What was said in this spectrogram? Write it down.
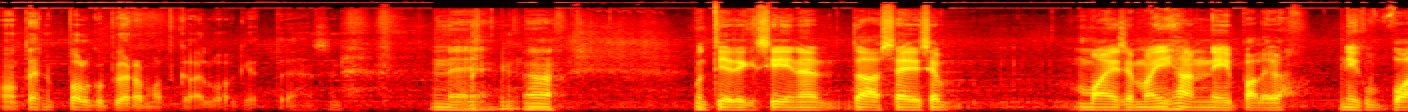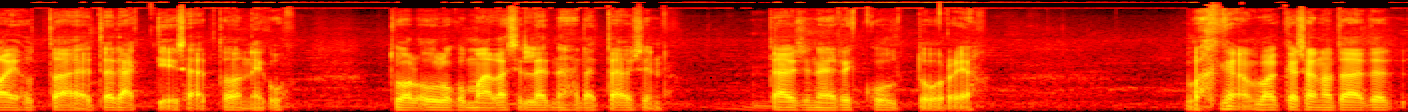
oon tehnyt polkupyörämatkailuakin, että eihän sinne. Nee, no. Mutta tietenkin siinä taas ei se maisema ihan niin paljon niin kuin vaihuttaa, että äkkiä sä et ole niin kuin tuolla ulkomailla silleen nähdä täysin, täysin eri kulttuuria. Vaikka, vaikka sanotaan, että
